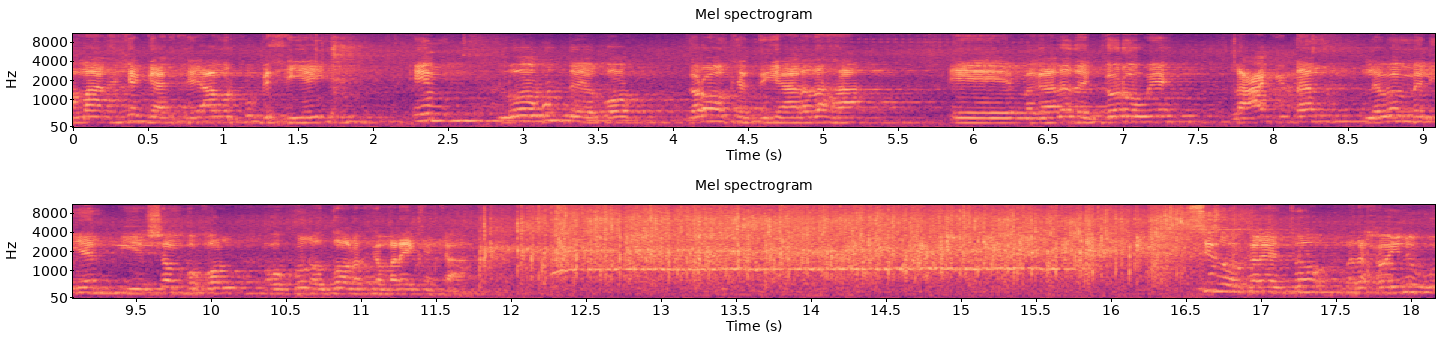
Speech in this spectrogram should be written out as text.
ammaanha ka gaartay amar ku bixiyey in loogu deeqo garoonka diyaaradaha ee magaalada garowe lacag dhan laba milyan iyo shan boqol oo kun oo dollarka maraykanka ah. Sidoo kaleeto madaxweynuhu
